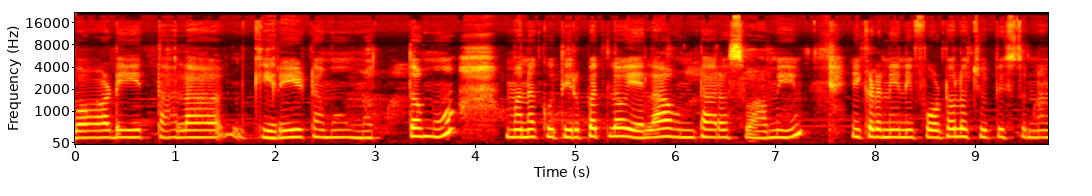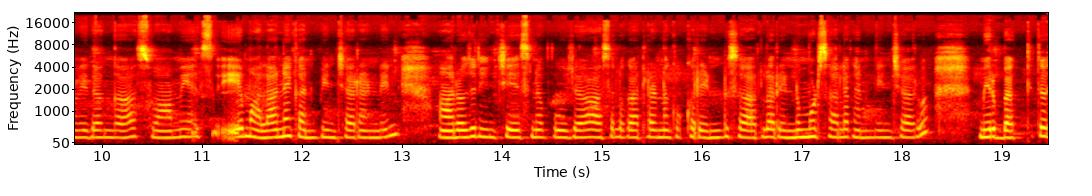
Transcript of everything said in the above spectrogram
బాడీ తల కిరీటము మొత్తం మొత్తము మనకు తిరుపతిలో ఎలా ఉంటారో స్వామి. ఇక్కడ నేను ఈ ఫోటోలో చూపిస్తున్న విధంగా స్వామి సేమ్ అలానే కనిపించారండి. ఆ రోజు నేను చేసిన పూజ అసలు అట్లా నాకు ఒక రెండు సార్లు రెండు మూడు సార్లు కనిపించారు. మీరు భక్తితో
